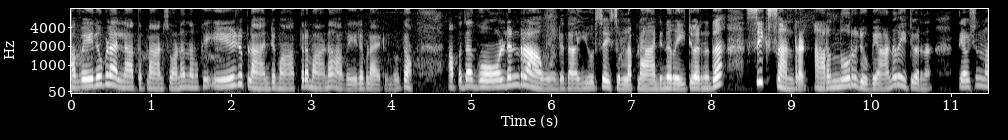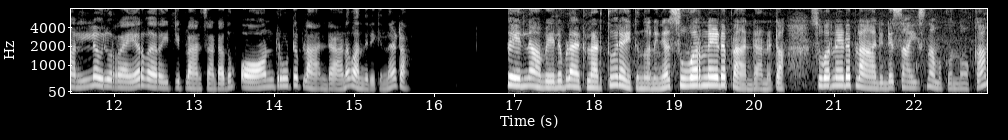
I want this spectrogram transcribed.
അവൈലബിൾ അല്ലാത്ത പ്ലാന്റ്സും ആണ്. നമുക്ക് ഏഴ് പ്ലാന്റ് മാത്രമാണ് അവൈലബിൾ ആയിട്ടുള്ളൂ കേട്ടോ അപ്പോൾ ദ ഗോൾഡൻ റാവുവിന്റെ ദ ഈ സൈസുള്ള പ്ലാന്റിന് റേറ്റ് വരുന്നത് സിക്സ് ഹൺഡ്രഡ് അറുന്നൂറ് രൂപയാണ് റേറ്റ് വരുന്നത്. അത്യാവശ്യം നല്ലൊരു റെയർ വെറൈറ്റി പ്ലാന്റ്സ് ആണ് അതും ഓൺ റൂട്ട് പ്ലാന്റ് ആണ് വന്നിരിക്കുന്നത് കേട്ടോ സെയിലിന് അവൈലബിൾ ആയിട്ടുള്ള അടുത്ത ഒരു ഐറ്റം എന്ന് പറഞ്ഞു കഴിഞ്ഞാൽ സുവർണയുടെ പ്ലാന്റ് ആണ് കേട്ടോ സുവർണയുടെ പ്ലാന്റിന്റെ സൈസ് നമുക്കൊന്ന് നോക്കാം.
